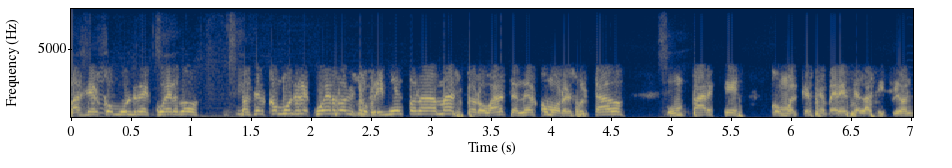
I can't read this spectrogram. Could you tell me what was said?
va a ser como un recuerdo, Sí. va a ser como un recuerdo del sufrimiento nada más, pero van a tener como resultado un parque como el que se merece la afición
